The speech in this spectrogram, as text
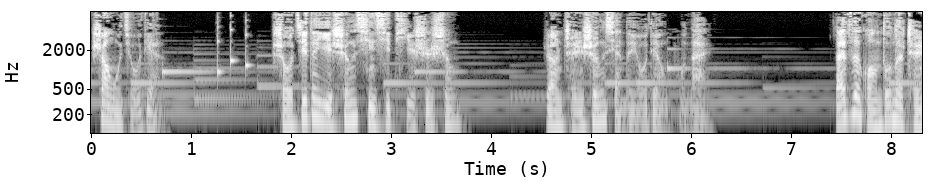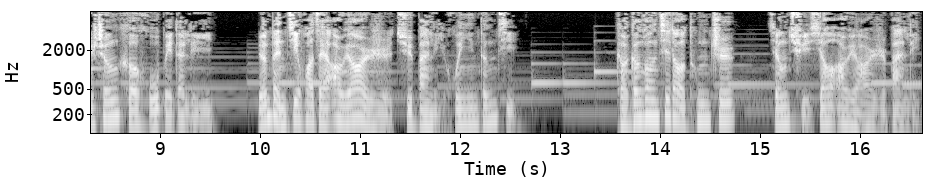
上午九点，手机的一声信息提示声，让陈生显得有点无奈。来自广东的陈生和湖北的黎，原本计划在二月二日去办理婚姻登记，可刚刚接到通知，将取消二月二日办理。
